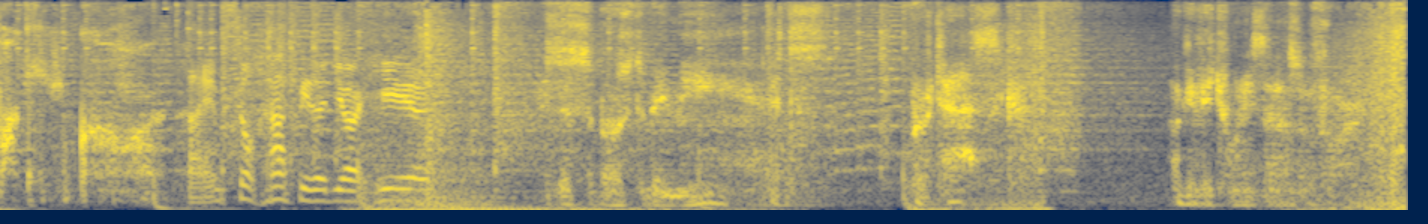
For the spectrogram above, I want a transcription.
Fucking cool. I am so happy that you're here. Is this supposed to be me? It's grotesque. I'll give you 20,000 for it.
